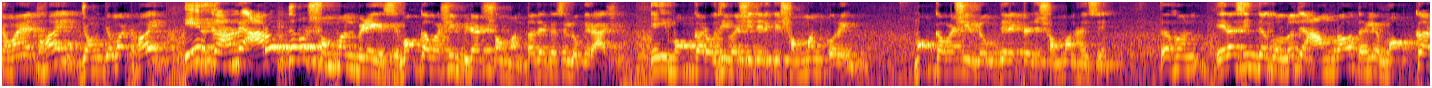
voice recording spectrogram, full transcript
জমায়েত হয়, জমজমাট হয়। এর কারণে আরবদেরও সম্মান বেড়ে গেছে। মক্কাবাসীর বিরাট সম্মান, তাদের কাছে লোকেরা আসে এই মক্কার অধিবাসীদেরকে সম্মান করে, মক্কাবাসীর লোকদের একটা যে সম্মান হয়েছে, তখন এরা চিন্তা করল যে আমরাও তাহলে মক্কার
